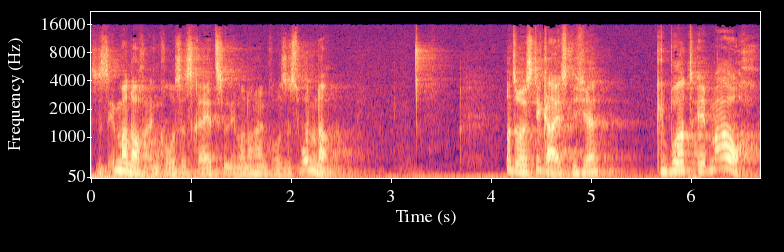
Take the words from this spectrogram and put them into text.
Es ist immer noch ein großes Rätsel, immer noch ein großes Wunder. Und so ist die geistliche Geburt eben auch.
